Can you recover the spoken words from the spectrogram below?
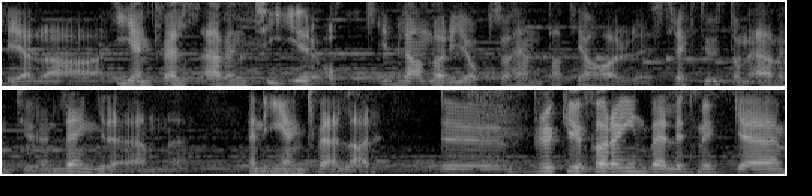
flera enkvällsäventyr och ibland har det ju också hänt att jag har sträckt ut de äventyren längre än, än enkvällar. Du brukar ju föra in väldigt mycket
